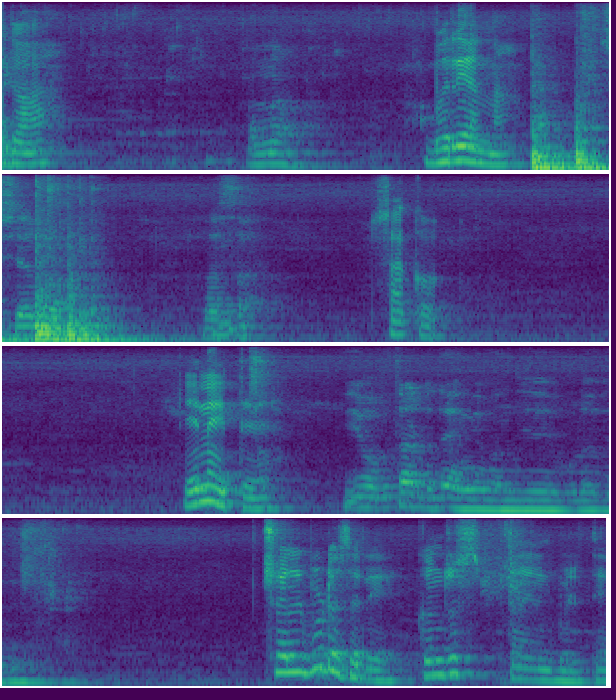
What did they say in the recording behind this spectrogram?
ಇದು? ಅನ್ನ. ಬರೀ ಅನ್ನ. ರಸ. ಸಾಕು. ಏನೈತೆ ಈ ಒತ್ತಾಟದೆ ಹಂಗೆ ಬಂದು ಬಿಡೋದು ಚಲ್ ಬಿಡು ಸರಿ ಕಂಜೂಸ್ ಚೆನ್ನಾಗಿ ಬೀಳ್ತೀಯ.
